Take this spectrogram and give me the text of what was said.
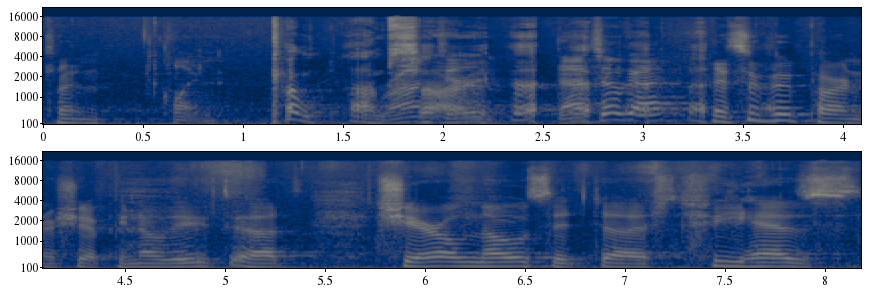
Clinton. Clinton. Oh, I'm Wrong sorry. town. That's okay. It's a good partnership, you know. The, uh, Cheryl knows that uh, she has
